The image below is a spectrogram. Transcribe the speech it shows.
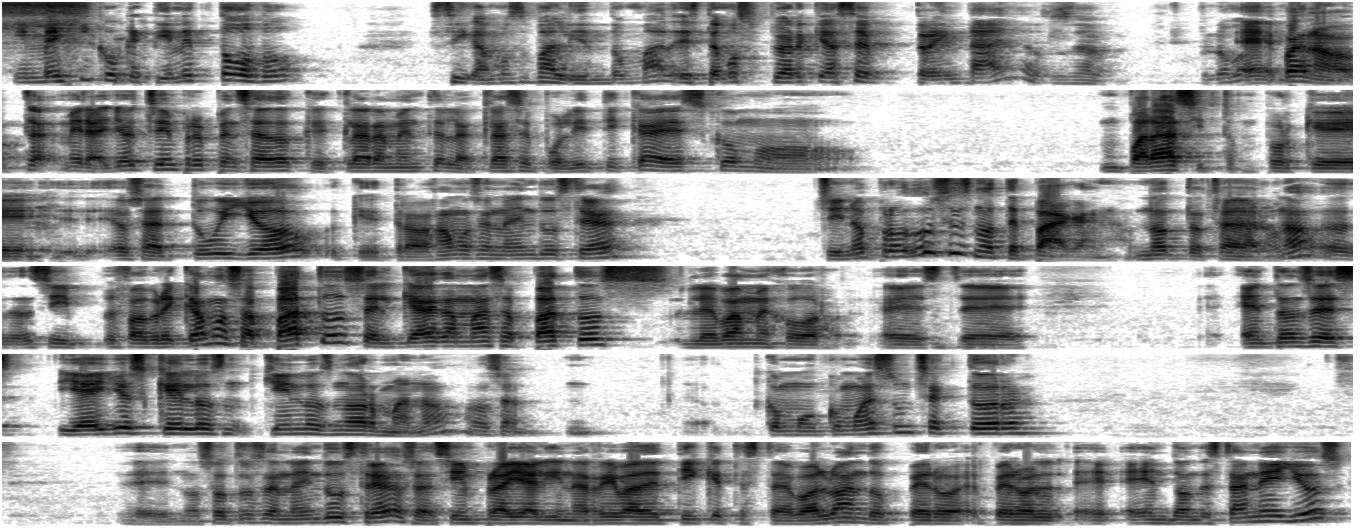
Y México, que tiene todo, sigamos valiendo madre. Estemos peor que hace 30 años. O sea, eh, bueno, mira, yo siempre he pensado que claramente la clase política es como un parásito, porque, o sea, tú y yo, que trabajamos en la industria, si no produces, no te pagan. No, o sea, ¿no? Si fabricamos zapatos, el que haga más zapatos le va mejor. Este, entonces, ¿y ellos qué los, quién los norma, no? O sea, como, como es un sector, eh, nosotros en la industria, o sea, siempre hay alguien arriba de ti que te está evaluando, pero, pero en donde están ellos,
